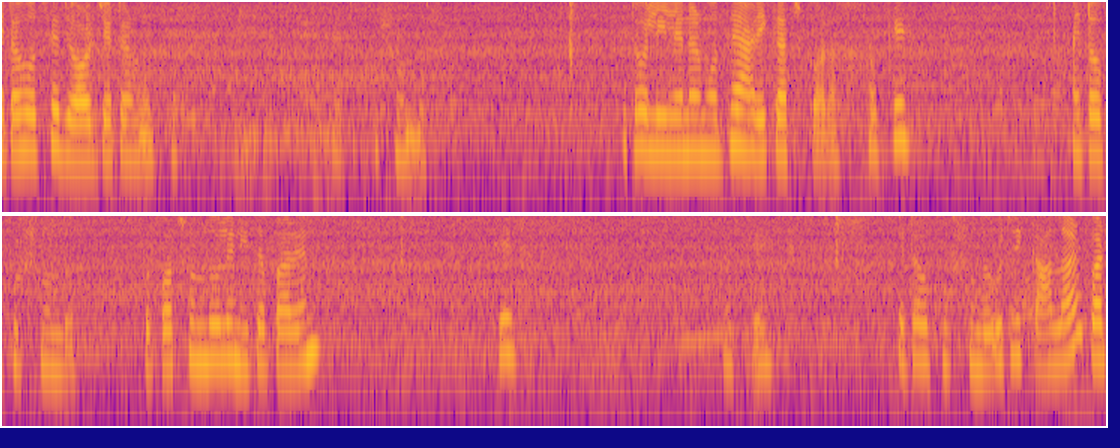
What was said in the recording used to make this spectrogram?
এটা হচ্ছে জর্জেটের মধ্যে। এটা খুব সুন্দর। এটাও লিলেনের মধ্যে আরই কাজ করা ওকে এটাও খুব সুন্দর। তো পছন্দ হলে নিতে পারেন। ওকে। ওকে। এটাও খুব সুন্দর। ওইটার কালার, বাট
